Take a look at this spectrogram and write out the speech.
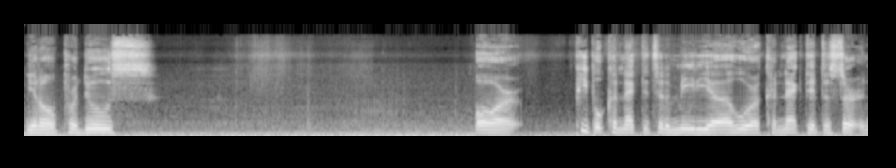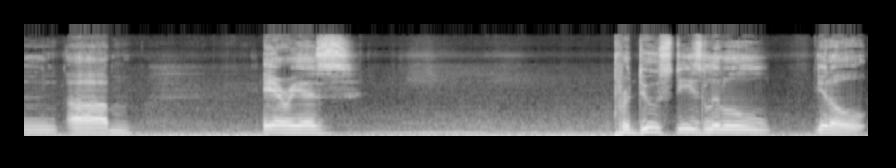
you know, produce or people connected to the media who are connected to certain um, areas produce these little, you know,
